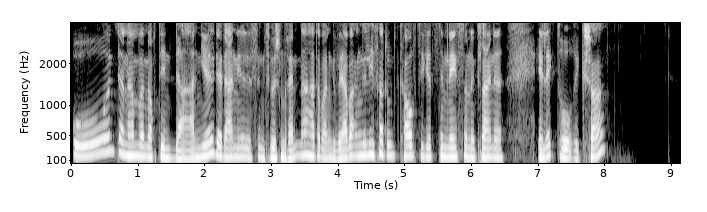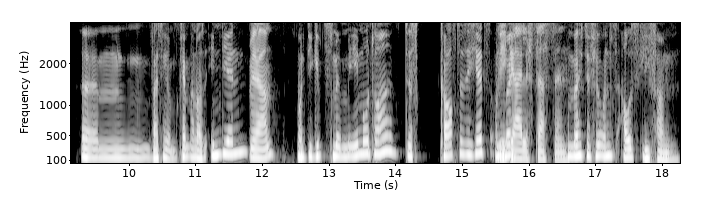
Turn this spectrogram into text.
Und dann haben wir noch den Daniel. Der Daniel ist inzwischen Rentner, hat aber ein Gewerbe angeliefert und kauft sich jetzt demnächst so eine kleine Elektro-Rikscha. Ähm, weiß nicht, kennt man aus Indien. Ja. Und die gibt es mit dem E-Motor. Das kauft er sich jetzt und, Wie geil ist das denn? und möchte für uns ausliefern.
